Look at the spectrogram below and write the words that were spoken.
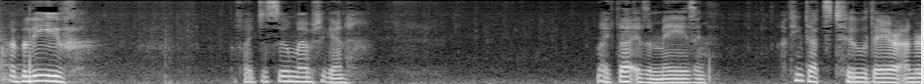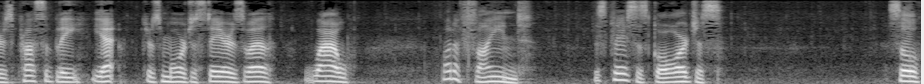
I believe, if I just zoom out again, like that is amazing. I think that's two there, and there's possibly, yeah, there's more just there as well. Wow, what a find! This place is gorgeous. So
